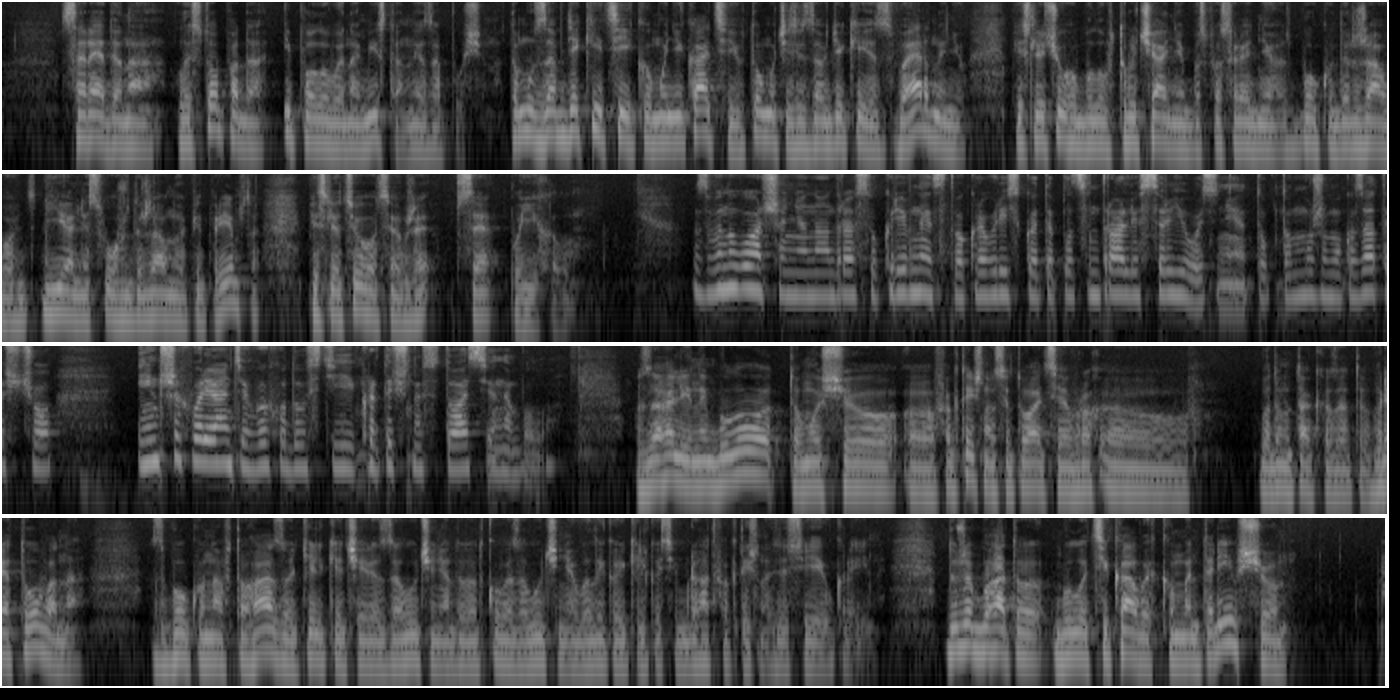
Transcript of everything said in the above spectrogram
середина листопада і половина міста не запущена. Тому завдяки цій комунікації, в тому числі завдяки зверненню, після чого було втручання безпосередньо з боку держави в діяльність свого ж державного підприємства, після цього це вже все поїхало. Звинувачення на адресу керівництва Криворізької теплоцентралі серйозні. Тобто можемо казати, що інших варіантів виходу з тієї критичної ситуації не було. Взагалі не було, тому що е, фактично ситуація врах- е, будемо так казати, врятована з боку Нафтогазу тільки через залучення, додаткове залучення великої кількості бригад, фактично з усієї України. Дуже багато було цікавих коментарів, що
